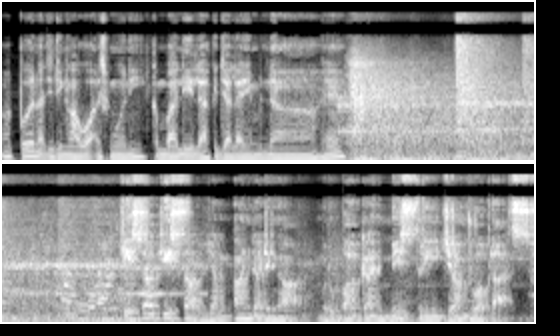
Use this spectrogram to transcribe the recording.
Apa nak jadi ngawak semua ni? Kembalilah ke jalan yang benar, eh. Kisah-kisah yang anda dengar merupakan misteri jam 12.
